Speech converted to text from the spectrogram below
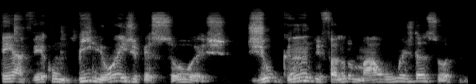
tem a ver com bilhões de pessoas julgando e falando mal umas das outras.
